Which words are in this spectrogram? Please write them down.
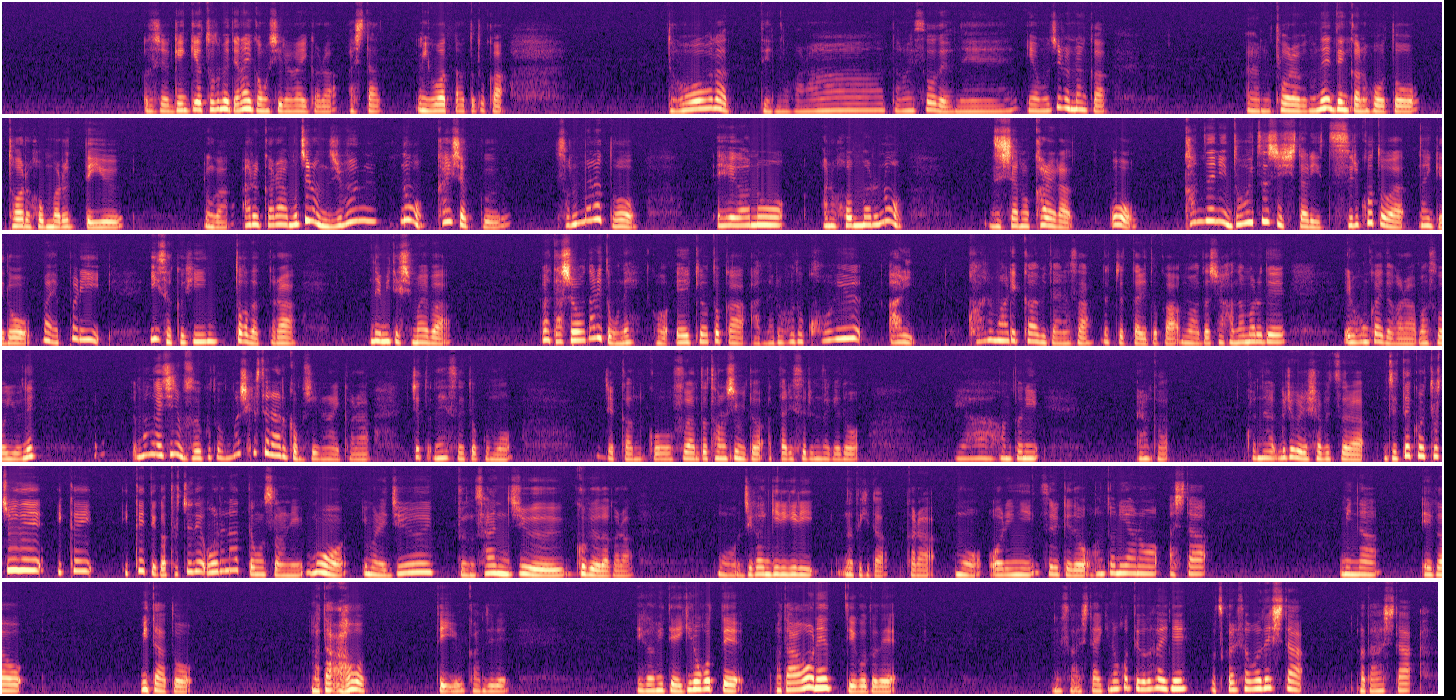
う私は原型をとどめてないかもしれないから明日見終わった後とか。どうなってんのかな。楽しそうだよね。いやもちろんなんかあのトーラブのね殿下の方ととある本丸っていうのがあるからもちろん自分の解釈そのものと映画のあの本丸の実写の彼らを完全に同一視したりすることはないけど、まあ、やっぱりいい作品とかだったら、ね、見てしまえば、まあ、多少なりともねこう影響とかあなるほどこういうありこういうのもありかみたいなさなっちゃったりとか、まあ、私花丸でエロ本書いたから、まあ、そういうね万が一にもそういうこともしかしたらあるかもしれないからちょっとねそういうとこも若干こう不安と楽しみとあったりするんだけどいやー本当になんかこんなぐりぐり喋ってたら絶対これ途中で一回一回っていうか途中で終わるなって思ってたのにもう今ね11分35秒だからもう時間ギリギリになってきたからもう終わりにするけど本当にあの明日みんな映画を見た後また会おうっていう感じで映画見て生き残ってまた会おうねっていうことで皆さん明日生き残ってくださいね。お疲れ様でした。また明日。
